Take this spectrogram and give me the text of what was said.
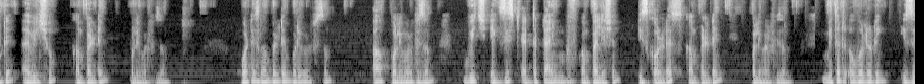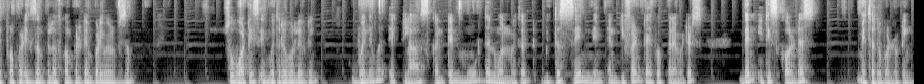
Today I will show compile time polymorphism. What is compile time polymorphism? A polymorphism which exists at the time of compilation is called as compile time polymorphism. Method overloading is a proper example of compile time polymorphism. So what is a method overloading? Whenever a class contains more than one method with the same name and different type of parameters, then it is called as method overloading.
